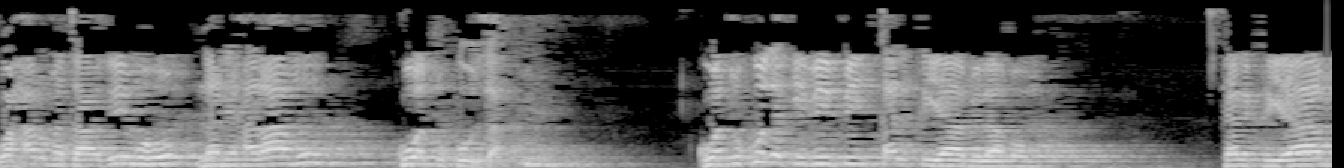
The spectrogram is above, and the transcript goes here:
Wa harama ta'dhimuhum na ni haramu kuwatukuza. Kuwatukuza kivipi? Kalqiyam lahum. Kalqiyam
